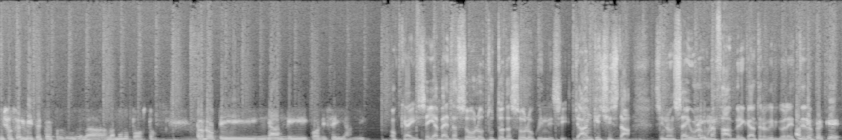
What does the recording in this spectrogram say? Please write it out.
mi sono servite per produrre la, la monoposto. Tradotti in anni, quasi sei anni. Ok, sei vabbè da solo, tutto da solo, quindi sì, cioè, anche ci sta, se non sei una, una fabbrica, tra virgolette. Anche, no? perché,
